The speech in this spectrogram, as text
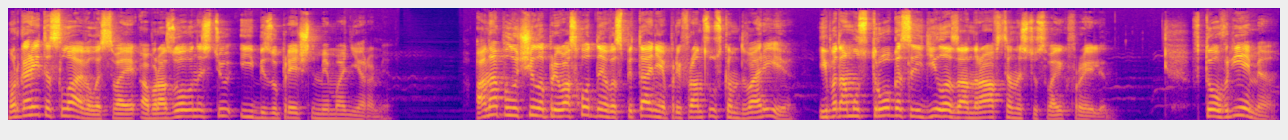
Маргарита славилась своей образованностью и безупречными манерами. Она получила превосходное воспитание при французском дворе и потому строго следила за нравственностью своих фрейлин. В то время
